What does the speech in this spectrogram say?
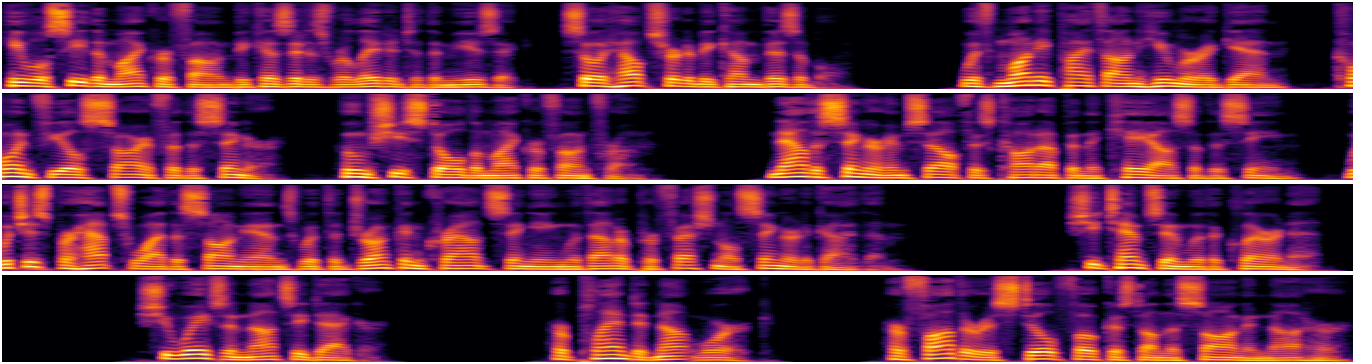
He will see the microphone because it is related to the music, so it helps her to become visible. With Monty Python humor again, Cohen feels sorry for the singer, whom she stole the microphone from. Now the singer himself is caught up in the chaos of the scene, which is perhaps why the song ends with the drunken crowd singing without a professional singer to guide them. She tempts him with a clarinet. She waves a Nazi dagger. Her plan did not work. Her father is still focused on the song and not her.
